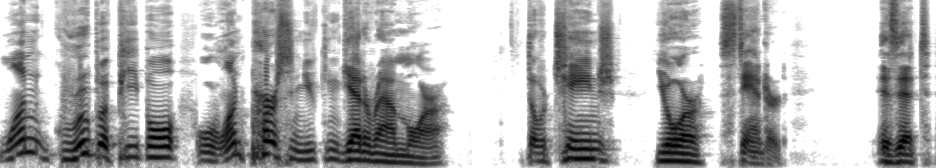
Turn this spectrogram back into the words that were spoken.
one group of people or one person you can get around more that will change your standard? Is it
